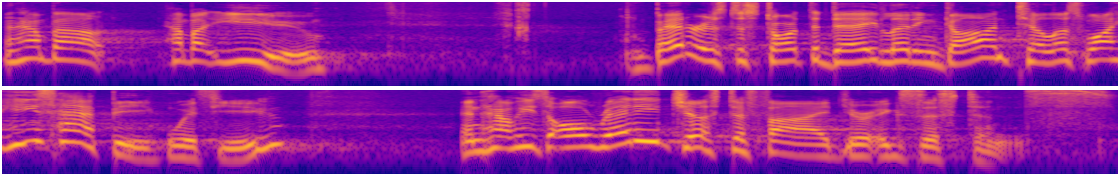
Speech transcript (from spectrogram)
And how about, how about you? Better is to start the day letting God tell us why He's happy with you and how He's already justified your existence.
